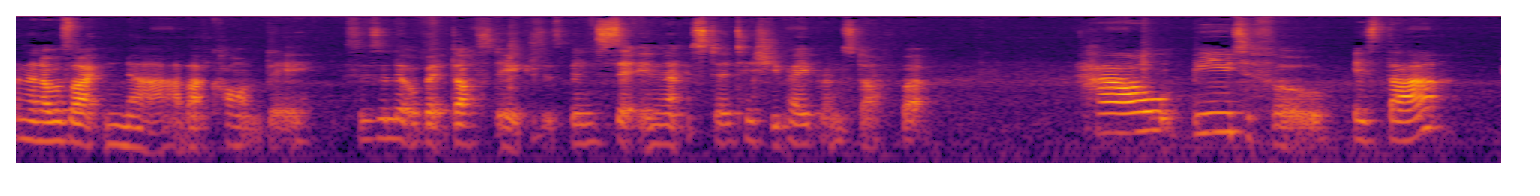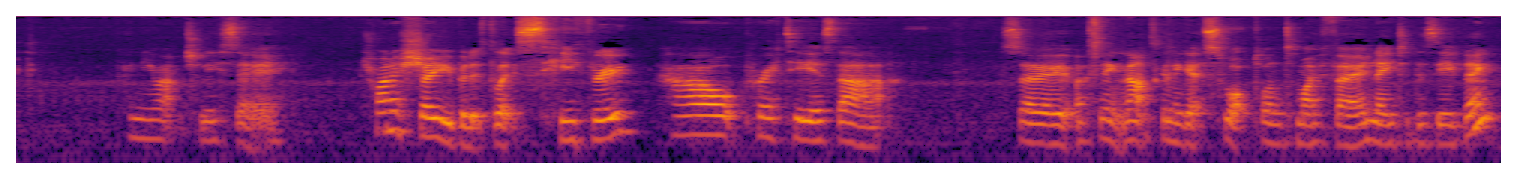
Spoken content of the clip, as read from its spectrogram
and then I was like nah that can't be. This is a little bit dusty because it's been sitting next to tissue paper and stuff but how beautiful is that? Can you actually see? I'm trying to show you, but it's like see-through. How pretty is that? So I think that's going to get swapped onto my phone later this evening.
